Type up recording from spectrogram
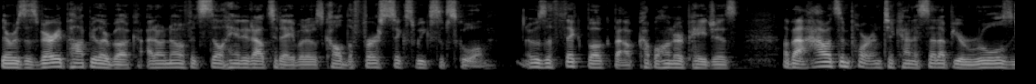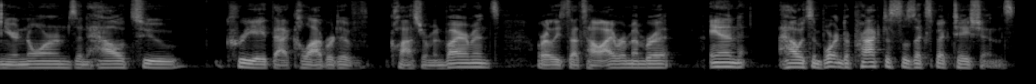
there was this very popular book. I don't know if it's still handed out today, but it was called The First Six Weeks of School. It was a thick book, about a couple hundred pages, about how it's important to kind of set up your rules and your norms and how to create that collaborative classroom environment, or at least that's how I remember it, and how it's important to practice those expectations.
